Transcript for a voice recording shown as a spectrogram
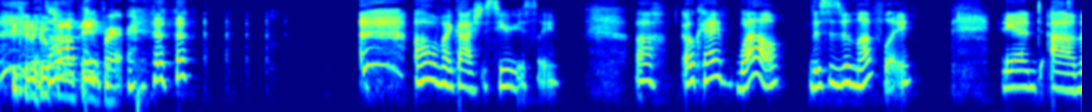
Gotta it's go all paper. paper. oh my gosh, seriously. Uh, okay, well, this has been lovely. And, um,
